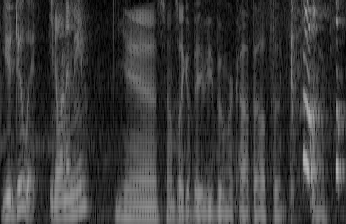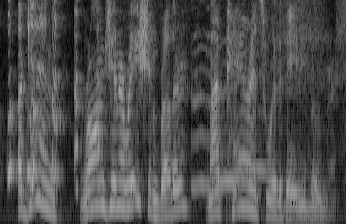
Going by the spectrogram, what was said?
you do it. You know what I mean? Yeah, it sounds like a baby boomer cop out, but uh, Again, wrong generation, brother. My parents were the baby boomers.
